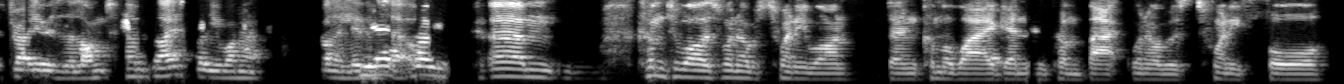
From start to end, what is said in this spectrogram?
Australia as a long term place where you want to kind of live yeah, and settle? Um, come to Oz when I was twenty one then come away again and come back when I was 24.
